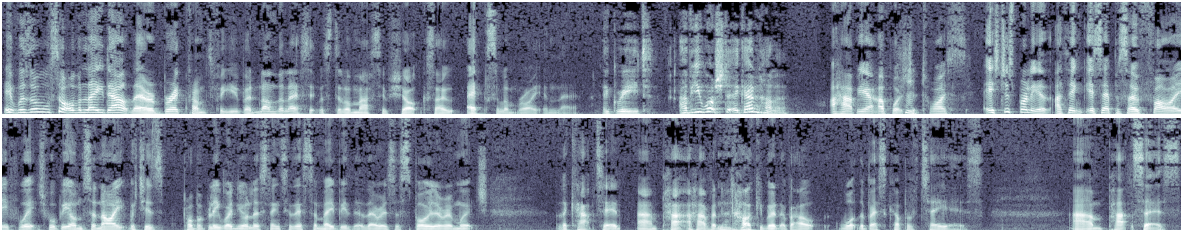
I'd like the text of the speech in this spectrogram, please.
It was all sort of laid out there and breadcrumbs for you, but nonetheless, it was still a massive shock. So excellent writing there. Agreed. Have you watched it again, Hannah? I have, yeah. I've watched it twice. It's just brilliant. I think it's episode five, which will be on tonight, which is probably when you're listening to this, and maybe there is a spoiler in which the captain and Pat are having an argument about what the best cup of tea is. Um, Pat says,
